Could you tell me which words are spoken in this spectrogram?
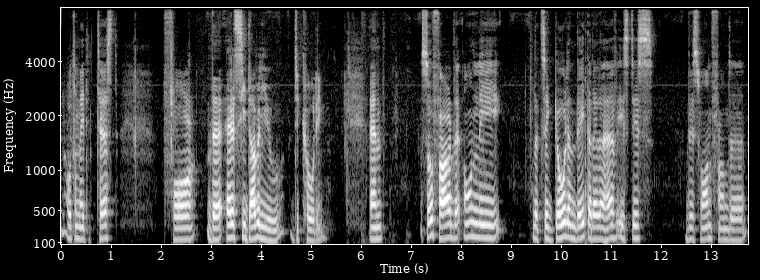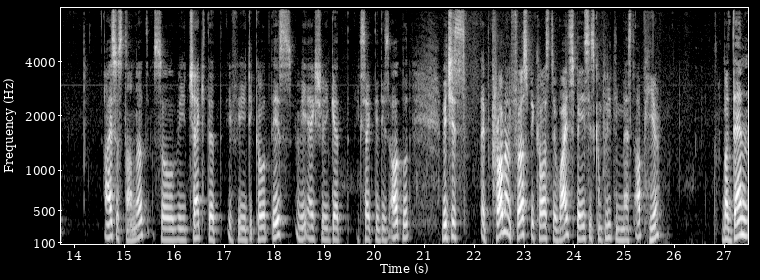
an automated test for the LZW decoding. And so far, the only, let's say, golden data that I have is this, this one from the ISO standard. So we check that if we decode this, we actually get exactly this output, which is a problem first because the white space is completely messed up here. But then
